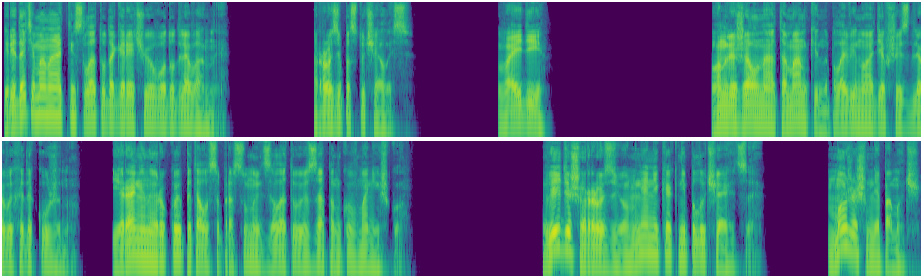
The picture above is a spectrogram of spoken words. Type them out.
Перед этим она отнесла туда горячую воду для ванны. Рози постучалась. «Войди». Он лежал на атаманке, наполовину одевшись для выхода к ужину, и раненой рукой пытался просунуть золотую запонку в манишку. «Видишь, Рози, у меня никак не получается. Можешь мне помочь?»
